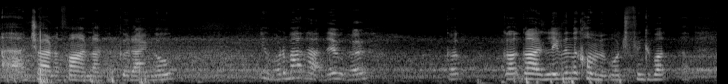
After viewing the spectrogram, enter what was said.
uh, trying to find like a good angle. Yeah, what about that? There we go. go, go guys, leave in the comment what you think about that.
